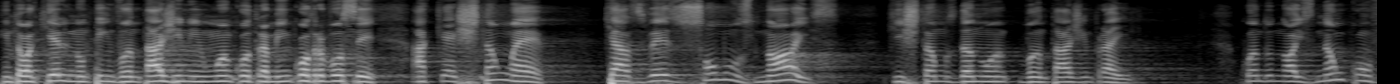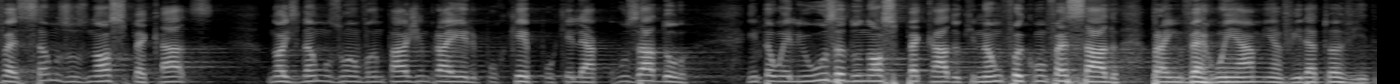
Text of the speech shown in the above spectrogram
Então aqui ele não tem vantagem nenhuma contra mim e contra você. A questão é que às vezes somos nós que estamos dando uma vantagem para ele. Quando nós não confessamos os nossos pecados, nós damos uma vantagem para ele. Por quê? Porque ele é acusador. Então ele usa do nosso pecado que não foi confessado para envergonhar a minha vida e a tua vida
